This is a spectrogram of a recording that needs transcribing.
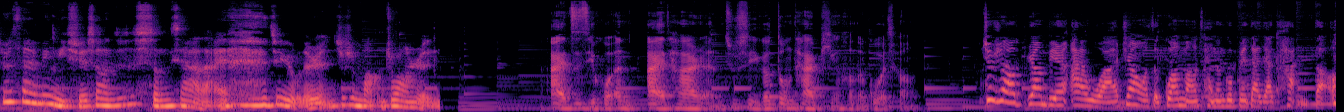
就是在命理学上，就是生下来 就有的人就是莽撞人，爱自己或嗯爱他人，就是一个动态平衡的过程，就是要让别人爱我啊，这样我的光芒才能够被大家看到。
